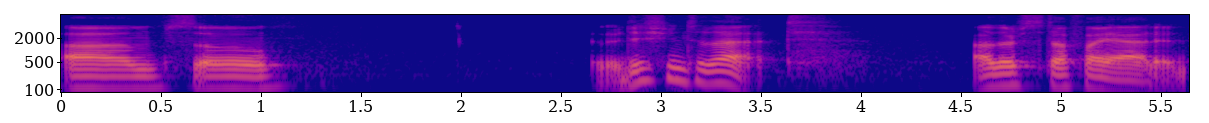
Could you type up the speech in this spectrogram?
Um, so, in addition to that, other stuff I added.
